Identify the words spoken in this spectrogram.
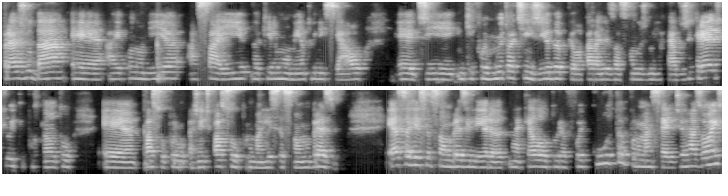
para ajudar é, a economia a sair daquele momento inicial é, de, em que foi muito atingida pela paralisação dos mercados de crédito e que, portanto, é, passou por, a gente passou por uma recessão no Brasil. Essa recessão brasileira, naquela altura, foi curta por uma série de razões,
